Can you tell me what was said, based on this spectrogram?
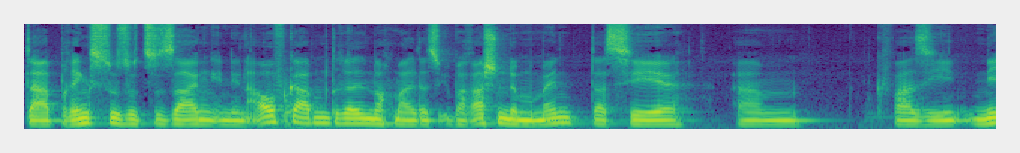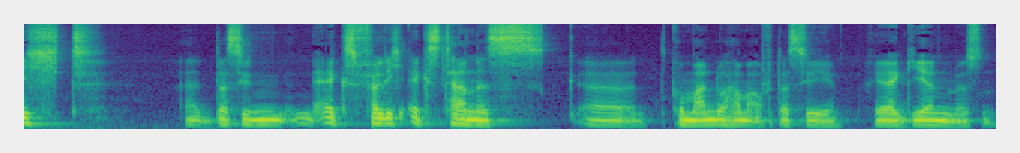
da bringst du sozusagen in den Aufgabendrill nochmal das überraschende Moment, dass sie ähm, quasi nicht, äh, dass sie ein ex, völlig externes äh, Kommando haben, auf das sie reagieren müssen.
